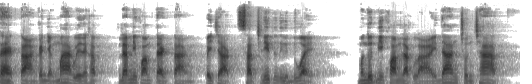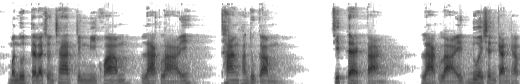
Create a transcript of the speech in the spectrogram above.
แตกต่างกันอย่างมากเลยนะครับ และมีความแตกต่างไปจากสัตว์ชนิดอื่น ๆด้วย มนุษย์มีความหลากหลายด้านชนชาติ มนุษย์แต่ละชนชาติจึงมีความหลากหลายทางพันธุกรรม ที่แตกต่างหลากหลายด้วยเช่นกันครับ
